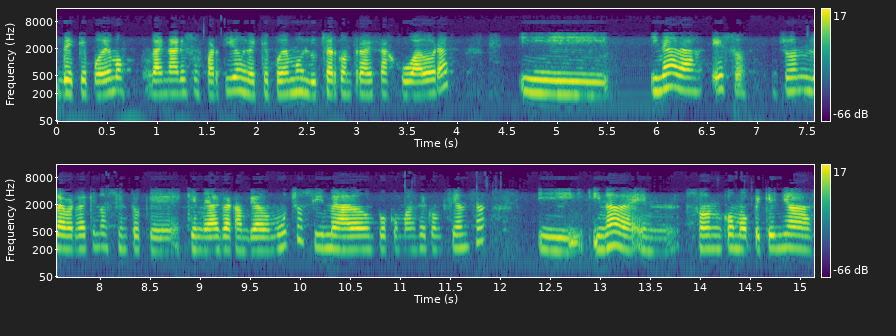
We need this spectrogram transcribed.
de que podemos ganar esos partidos, de que podemos luchar contra esas jugadoras y, y nada, eso. Yo la verdad que no siento que, que me haya cambiado mucho, sí me ha dado un poco más de confianza y, y nada, en, son como pequeñas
